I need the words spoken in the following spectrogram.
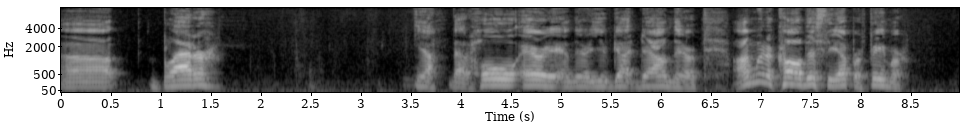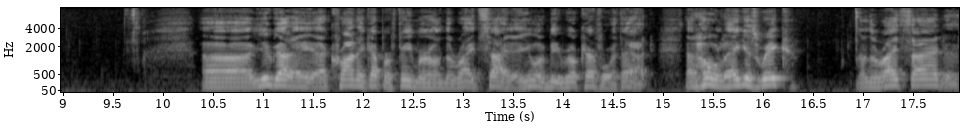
uh, bladder. Yeah, that whole area in there you've got down there. I'm going to call this the upper femur. Uh, you've got a, a, chronic upper femur on the right side. And you want to be real careful with that. That whole leg is weak on the right side, uh,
